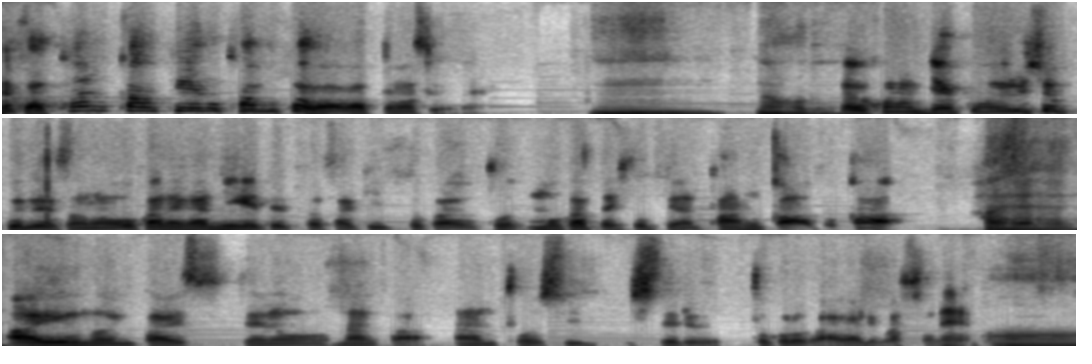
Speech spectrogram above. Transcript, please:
だからタンカー系の株価が上がってますよね。うん。なるほどだ。からこの逆オイルショックでそのお金が逃げてった先とかと儲かった人っていうのはタンカーとか、はいはいはい。ああいうのに対してのなんかあの投資してるところが上がりましたね。ああ。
